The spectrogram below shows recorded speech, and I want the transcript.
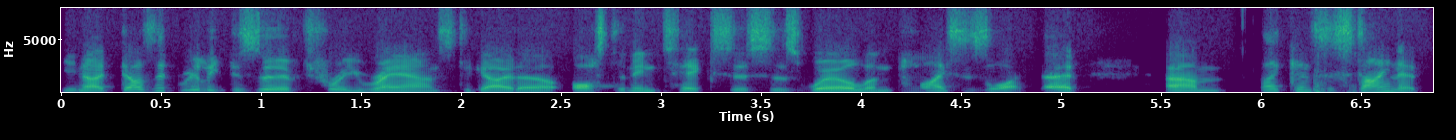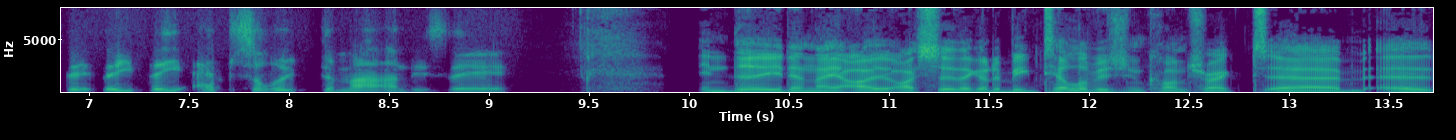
you know, does it really deserve three rounds to go to Austin in Texas as well and places like that? Um, they can sustain it. The, the, the absolute demand is there. Indeed, and they I, I see they got a big television contract. Um, uh,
